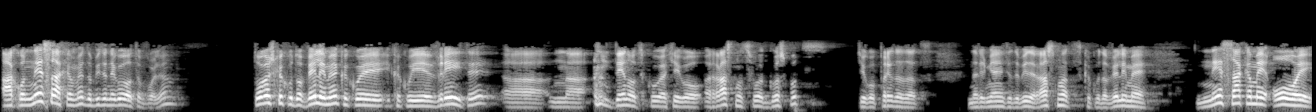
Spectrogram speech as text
Ако не сакаме да биде неговата волја, Тогаш како довелеме, како, е, како и евреите, а, на денот кога ќе го раснат својот Господ, ќе го предадат на римјаните да биде раснат, како да велиме, не сакаме овој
